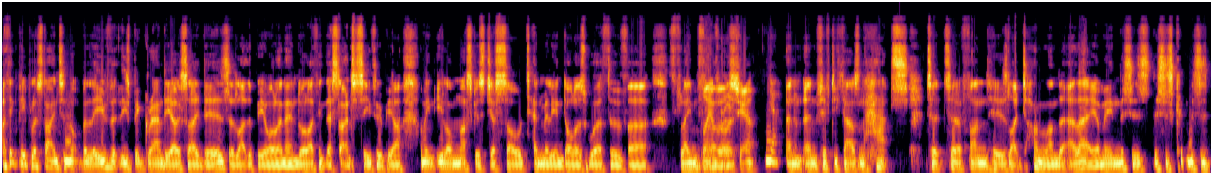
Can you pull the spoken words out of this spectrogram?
I think people are starting to not believe that these big grandiose ideas are like the be all and end all. I think they're starting to see through PR. I mean, Elon Musk has just sold ten million dollars worth of uh, flamethrowers. flamethrowers yeah Yeah. And, and fifty thousand hats to, to fund his like tunnel under LA. I mean, this is this is this is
